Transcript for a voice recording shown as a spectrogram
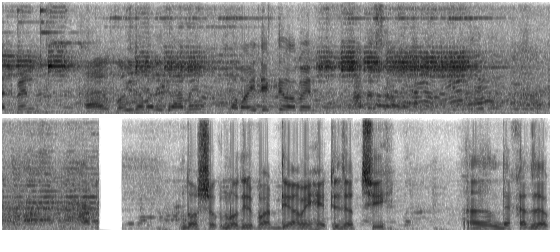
আসবেন। আহ, গ্রামে সবাই দেখতে পাবেন হাতের সাপ। দর্শক নদীর পাড় দিয়ে আমি হেঁটে যাচ্ছি। আহ, দেখা যাক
